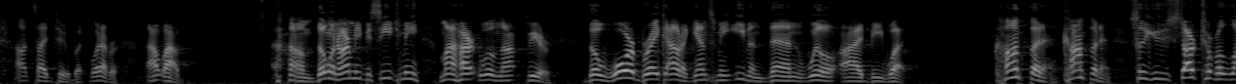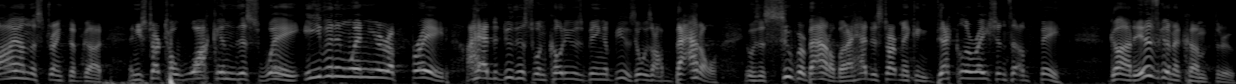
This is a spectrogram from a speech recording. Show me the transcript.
outside too, but whatever, out loud. Um, Though an army besiege me, my heart will not fear. Though war break out against me, even then will I be what? Confident, confident. So you start to rely on the strength of God and you start to walk in this way, even when you're afraid. I had to do this when Cody was being abused. It was a battle, it was a super battle, but I had to start making declarations of faith. God is going to come through,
